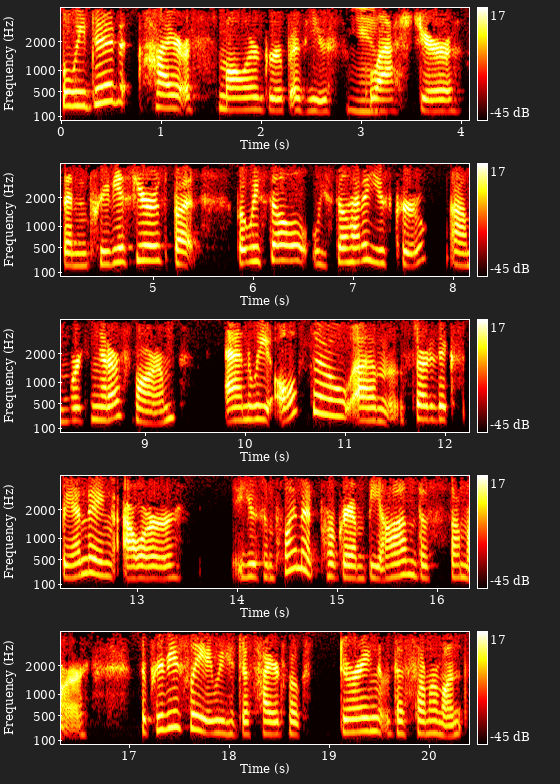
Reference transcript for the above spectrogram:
Well, we did hire a smaller group of youth yeah. last year than previous years, but but we still we still had a youth crew um, working at our farm, and we also um, started expanding our youth employment program beyond the summer. So previously, we had just hired folks during the summer months,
